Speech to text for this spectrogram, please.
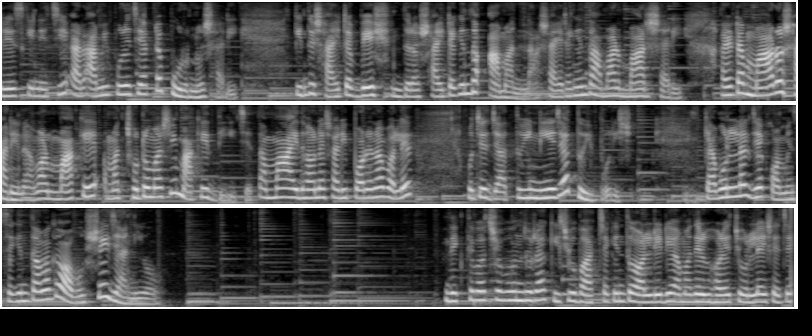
ড্রেস কিনেছি, আর আমি পরেছি একটা পুরনো শাড়ি। কিন্তু শাড়িটা বেশ সুন্দর, আর শাড়িটা কিন্তু আমার না, শাড়িটা কিন্তু আমার মার শাড়ি। আর এটা মারও শাড়ি না, আমার মাকে, আমার ছোটো মাসি মাকে দিয়েছে। তা মা এই ধরনের শাড়ি পরে না বলে বলছে, যা, তুই নিয়ে যা, তুই পরিস। কেমন লাগছে? কমেন্টসে কিন্তু আমাকে অবশ্যই জানিও। দেখতে পাচ্ছ বন্ধুরা, কিছু বাচ্চা কিন্তু অলরেডি আমাদের ঘরে চলে এসেছে,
